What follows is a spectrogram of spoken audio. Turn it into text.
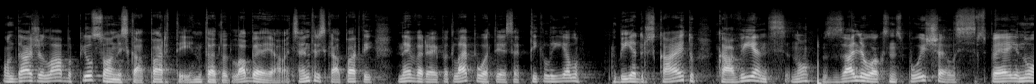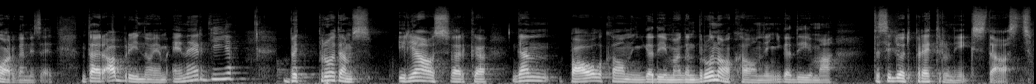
un daža laba pilsoniskā partija, nu, tātad labējā vai centriskā partija, nevarēja pat lepoties ar tik lielu biedru skaitu, kā viens nu, zaļoksnis puišelis spēja norganizēt. Nu, tā ir apbrīnojama enerģija, bet, protams, ir jāuzsver, ka gan Paula Kalniņa gadījumā, gan Bruno Kalniņa gadījumā tas ir ļoti pretrunīgs stāsts.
